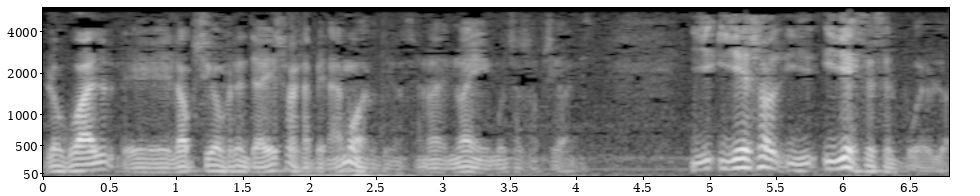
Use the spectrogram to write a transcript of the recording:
Lo cual, eh, la opción frente a eso es la pena de muerte. No hay, no hay muchas opciones. y, eso, y, ese es el pueblo.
